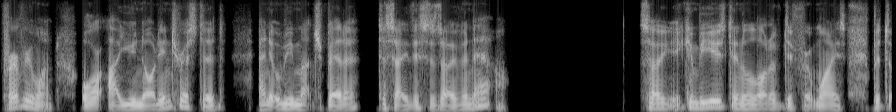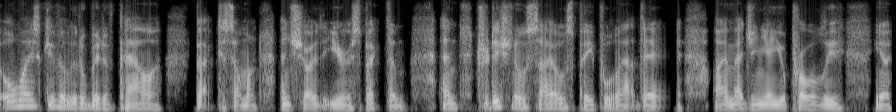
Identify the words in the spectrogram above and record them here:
for everyone? Or are you not interested and it would be much better to say this is over now? So it can be used in a lot of different ways, but to always give a little bit of power back to someone and show that you respect them. And traditional salespeople out there, I imagine, yeah, you're probably, you know,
